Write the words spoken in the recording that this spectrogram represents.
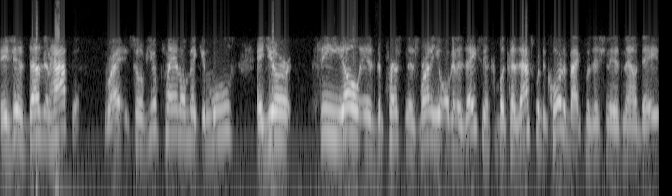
It just doesn't happen, right? So if you're planning on making moves and your CEO is the person that's running your organization, because that's what the quarterback position is nowadays.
